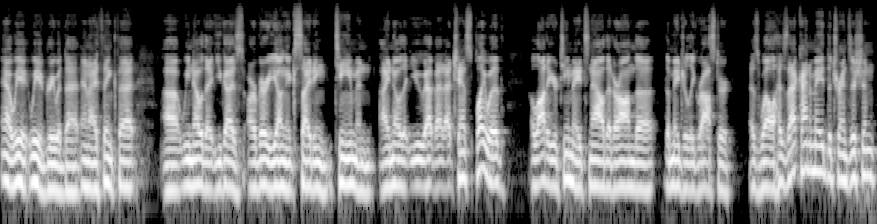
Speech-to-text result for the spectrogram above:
yeah, we we agree with that, and I think that uh, we know that you guys are a very young, exciting team, and I know that you have had a chance to play with a lot of your teammates now that are on the the major league roster as well. Has that kind of made the transition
